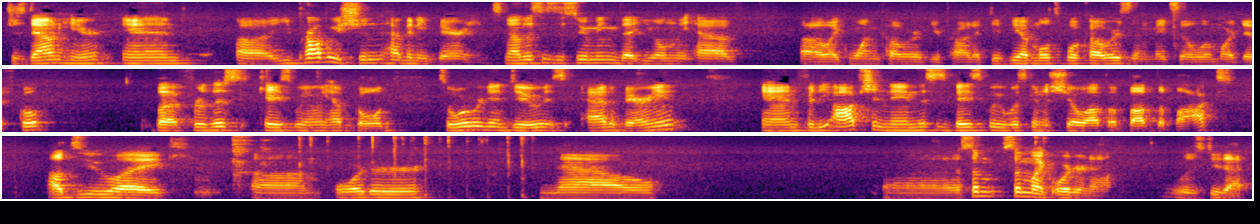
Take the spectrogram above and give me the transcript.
which is down here, and uh, you probably shouldn't have any variants. Now this is assuming that you only have uh, like one color of your product. If you have multiple colors, then it makes it a little more difficult. But for this case, we only have gold. So what we're going to do is add a variant. And for the option name, this is basically what's going to show up above the box. I'll do like um, order now, uh, some, some like order now. We'll just do that.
